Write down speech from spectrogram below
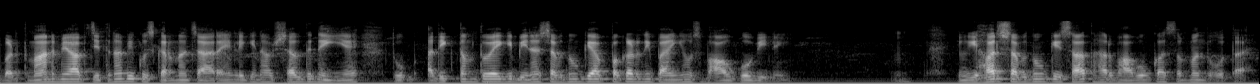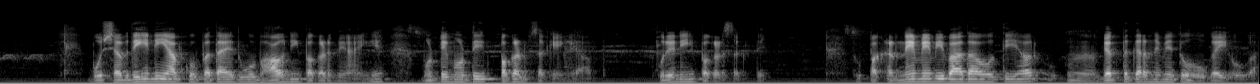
वर्तमान में आप जितना भी कुछ करना चाह रहे हैं, लेकिन आप शब्द नहीं है तो अधिकतम तो है कि बिना शब्दों के आप पकड़ नहीं पाएँगे उस भाव को भी नहीं। क्योंकि हर शब्दों के साथ हर भावों का संबंध होता है। वो शब्द ही नहीं, आपको पता है तो वो भाव नहीं पकड़ में आएँगे। मोटे मोटे पकड़ सकेंगे आप, पूरे नहीं पकड़ सकते। तो पकड़ने में भी बाधा होती है और व्यक्त करने में तो होगा ही होगा।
